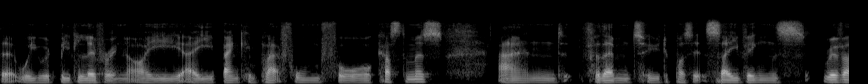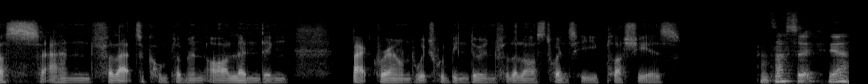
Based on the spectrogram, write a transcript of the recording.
that we would be delivering, i.e., a banking platform for customers and for them to deposit savings with us and for that to complement our lending background, which we've been doing for the last 20 plus years. Fantastic, yeah,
